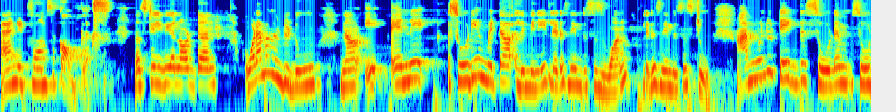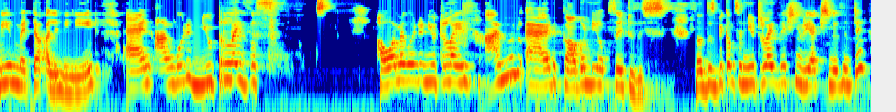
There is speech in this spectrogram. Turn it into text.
and it forms a complex. Now still we are not done. What am i going to do? Now na sodium meta aluminate let us name this is 1 let us name this is 2 i'm going to take this sodium sodium meta aluminate and i'm going to neutralize this how am I going to neutralize? I'm going to add carbon dioxide to this. Now this becomes a neutralization reaction, isn't it?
